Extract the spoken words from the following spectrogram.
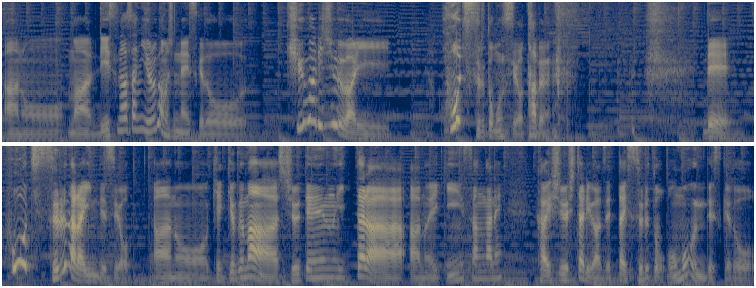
あのー、まあリスナーさんによるかもしれないですけど9割10割放置すると思うんですよ多分。で放置するならいいんですよ。あの、結局まあ終点行ったらあの駅員さんがね回収したりは絶対すると思うんですけど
